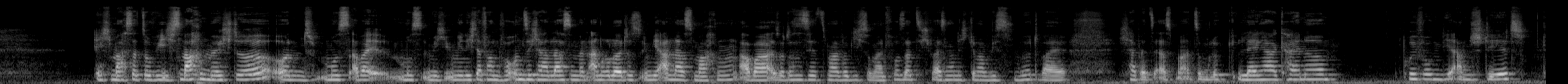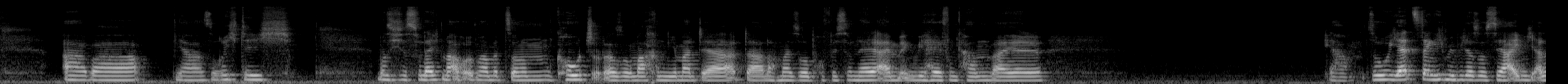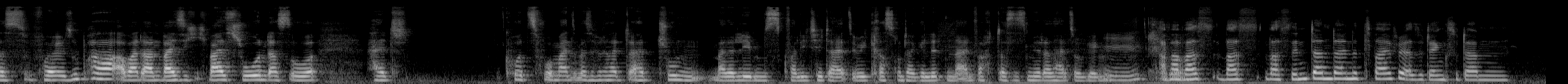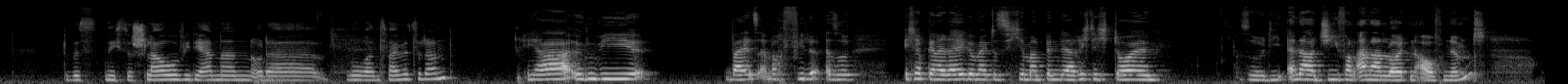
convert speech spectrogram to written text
ich mache es halt so, wie ich es machen möchte und muss aber muss mich irgendwie nicht davon verunsichern lassen, wenn andere Leute es irgendwie anders machen. Aber also das ist jetzt mal wirklich so mein Vorsatz. Ich weiß noch nicht genau, wie es wird, weil ich habe jetzt erstmal zum Glück länger keine Prüfung, die ansteht. Aber ja, so richtig muss ich das vielleicht mal auch irgendwann mit so einem Coach oder so machen, jemand, der da nochmal so professionell einem irgendwie helfen kann, weil ja, so jetzt denke ich mir wieder so, ist ja eigentlich alles voll super, aber dann weiß ich, ich weiß schon, dass so halt kurz vor meinem Semesterferien hat, hat schon meine Lebensqualität da jetzt irgendwie krass drunter gelitten, einfach, dass es mir dann halt so ging. Mhm. Aber was, was, was sind dann deine Zweifel? Also denkst du dann, du bist nicht so schlau wie die anderen oder woran zweifelst du dann? Ja, irgendwie, weil es einfach viele, also ich habe generell gemerkt, dass ich jemand bin, der richtig doll so die Energy von anderen Leuten aufnimmt.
